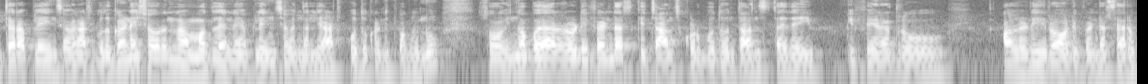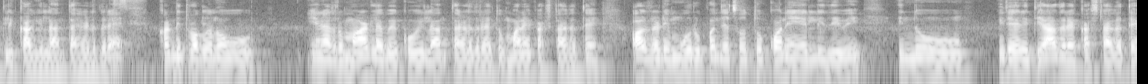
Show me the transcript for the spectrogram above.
ಈ ಥರ ಪ್ಲೇಯಿಂಗ್ ಸೆವೆನ್ ಆಡಿಸ್ಬೋದು. ಗಣೇಶ್ ಅವರನ್ನು ಮೊದಲೇ ಪ್ಲೇಯಿಂಗ್ ಸೆವೆನ್ನಲ್ಲಿ ಆಡಿಸ್ಬೋದು ಖಂಡಿತವಾಗ್ಲೂ ಸೊ ಇನ್ನೊಬ್ಬ ಯಾರು ಡಿಫೆಂಡರ್ಸ್ಗೆ ಚಾನ್ಸ್ ಕೊಡ್ಬೋದು ಅಂತ ಅನಿಸ್ತಾ ಇದೆ. ಇಫ್ ಇಫ್ ಏನಾದರೂ ಆಲ್ರೆಡಿ ಇರೋ ಡಿಫೆಂಡರ್ಸ್ ಯಾರು ಕ್ಲಿಕ್ ಆಗಿಲ್ಲ ಅಂತ ಹೇಳಿದ್ರೆ ಖಂಡಿತವಾಗ್ಲೂ ನಾವು ಏನಾದರೂ ಮಾಡಲೇಬೇಕು ಇಲ್ಲ ಅಂತ ಹೇಳಿದ್ರೆ ತುಂಬಾ ಕಷ್ಟ ಆಗುತ್ತೆ. ಆಲ್ರೆಡಿ ಮೂರು ಪಂದ್ಯ ಸೋತು ಕೊನೆಯಲ್ಲಿದ್ದೀವಿ. ಇನ್ನು ಇದೇ ರೀತಿ ಆದರೆ ಕಷ್ಟ ಆಗುತ್ತೆ.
